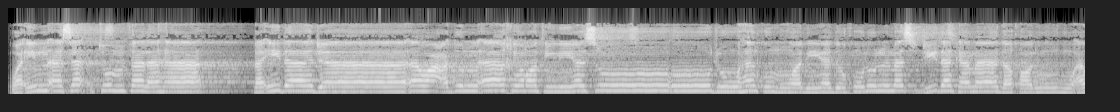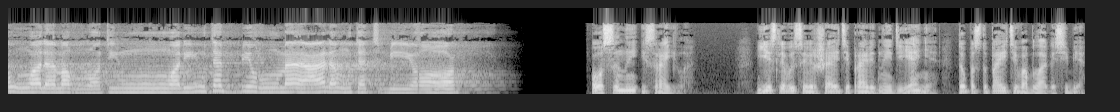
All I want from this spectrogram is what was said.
وإن أسأتم فلها فإذا جاء وعد الآخرة ليسوءوا وجوهكم وليدخلوا المسجد كما دخلوه أول مرة وليتبروا ما علوا تتبيرا О сыны Исраила! Если вы совершаете праведные деяния, то поступаете во благо себе,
